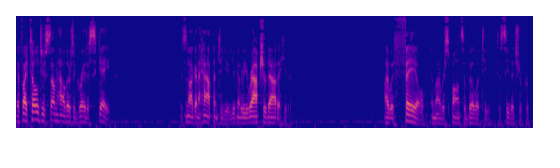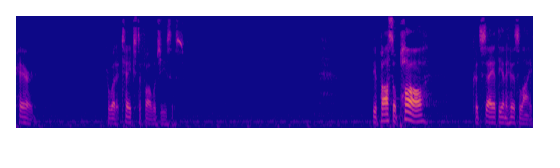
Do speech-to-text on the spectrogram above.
If I told you somehow there's a great escape, it's not going to happen to you. You're going to be raptured out of here. I would fail in my responsibility to see that you're prepared for what it takes to follow Jesus. The Apostle Paul could say at the end of his life,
